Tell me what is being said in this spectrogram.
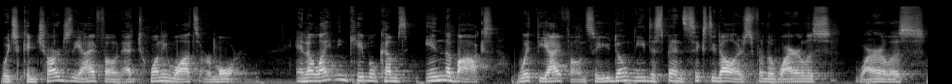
which can charge the iPhone at 20 watts or more. And a lightning cable comes in the box with the iPhone, so you don't need to spend $60 for the wireless, wireless,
